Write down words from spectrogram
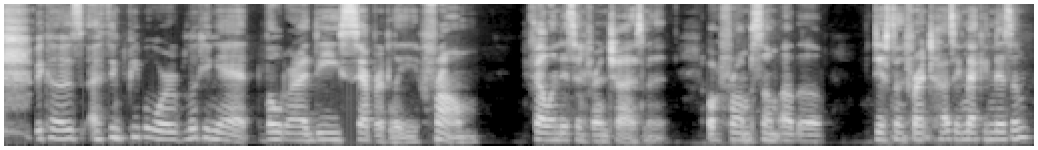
because I think people were looking at voter ID separately from felon disenfranchisement or from some other disenfranchising mechanism.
